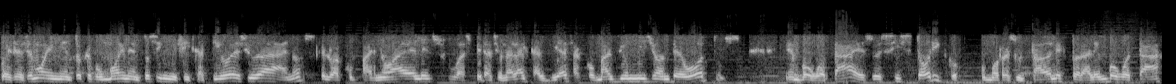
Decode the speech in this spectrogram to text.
pues ese movimiento que fue un movimiento significativo de ciudadanos que lo acompañó a él en su aspiración a la alcaldía, sacó más de un millón de votos en Bogotá, eso es histórico como resultado electoral en Bogotá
